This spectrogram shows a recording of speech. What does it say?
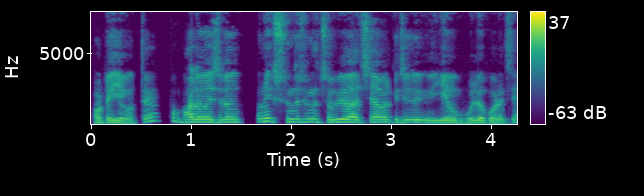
ফটো ইয়ে করতে, খুব ভালো হয়েছিল। অনেক সুন্দর সুন্দর ছবিও আছে, আবার কিছু ইয়েও ভুলও করেছে।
